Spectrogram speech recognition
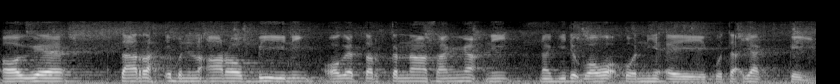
orang tarah ibn arabi ni orang terkenal sangat ni nak hidup bawa kau ni eh aku tak yakin.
